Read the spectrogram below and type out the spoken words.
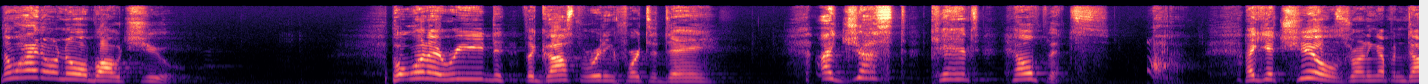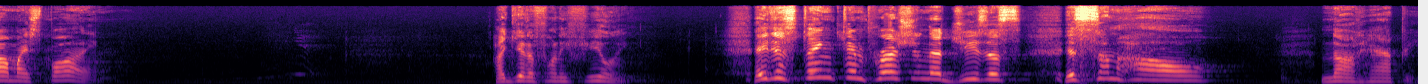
now I don't know about you. But when I read the gospel reading for today, I just can't help it. I get chills running up and down my spine. I get a funny feeling, a distinct impression that Jesus is somehow not happy.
